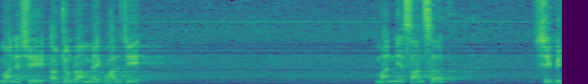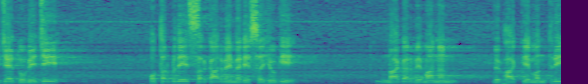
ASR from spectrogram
मान्य श्री अर्जुन राम मेघवाल जी मान्य सांसद श्री विजय दुबे जी, उत्तर प्रदेश सरकार में मेरे सहयोगी नागर विमानन विभाग के मंत्री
